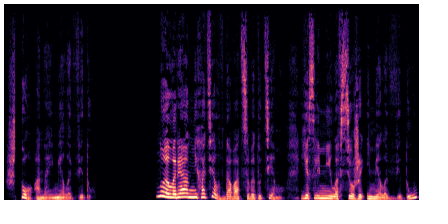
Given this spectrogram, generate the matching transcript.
что она имела в виду. Но Элариан не хотел вдаваться в эту тему, если Мила все же имела в виду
